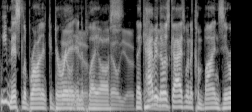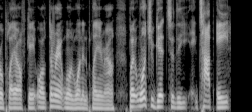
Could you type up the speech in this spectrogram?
We miss LeBron and Durant in the playoffs. Hell yeah. Like having yeah. those guys win a combined zero playoff game. Well, Durant won one in the play-in round, but once you get to the top eight,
